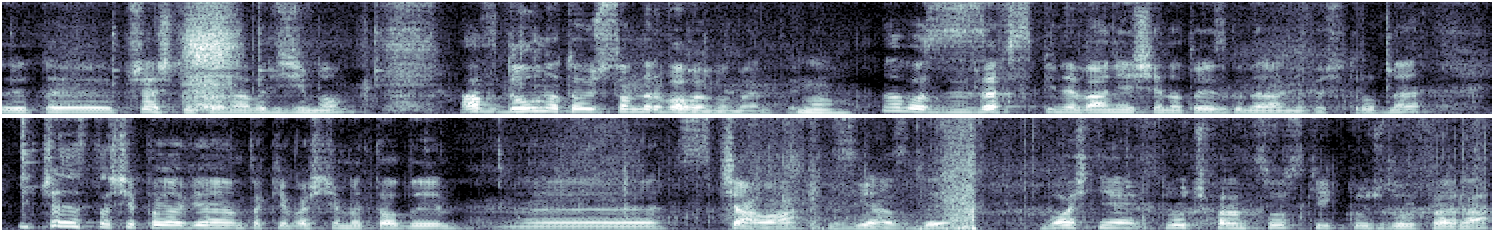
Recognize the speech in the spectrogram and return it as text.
y, y, przeszli to nawet zimą, a w dół no to już są nerwowe momenty. No. No bo ze wspinawanie się no to jest generalnie dość trudne i często się pojawiają takie właśnie metody e, z ciała, z jazdy. Właśnie klucz francuski, klucz Dulfera.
